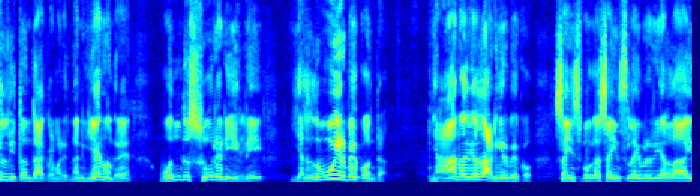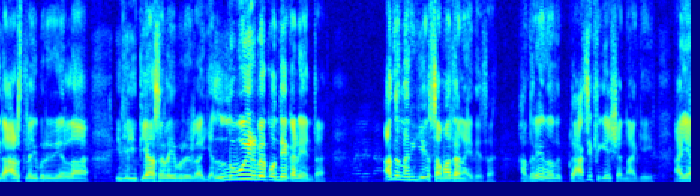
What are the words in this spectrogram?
ಇಲ್ಲಿ ತಂದು ದಾಖಲೆ ಮಾಡಿದೆ ನನಗೇನು ಅಂದರೆ ಒಂದು ಸೂರ್ಯಡಿಯಲ್ಲಿ ಎಲ್ಲವೂ ಇರಬೇಕು ಅಂತ. ಜ್ಞಾನವೆಲ್ಲ ಅಡಗಿರಬೇಕು. ಸೈನ್ಸ್ ಬುಕ್ ಸೈನ್ಸ್ ಲೈಬ್ರರಿ ಎಲ್ಲ ಇದು ಆರ್ಟ್ಸ್ ಲೈಬ್ರರಿ ಎಲ್ಲ ಇಲ್ಲಿ ಇತಿಹಾಸ ಲೈಬ್ರರಿ ಎಲ್ಲ ಎಲ್ಲವೂ ಇರಬೇಕು ಒಂದೇ ಕಡೆ ಅಂತ. ಅದು ನನಗೀಗ ಸಮಾಧಾನ ಇದೆ ಸರ್. ಅಂದರೆ ಅದು ಕ್ಲಾಸಿಫಿಕೇಷನ್ ಆಗಿ, ಆಯಾ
